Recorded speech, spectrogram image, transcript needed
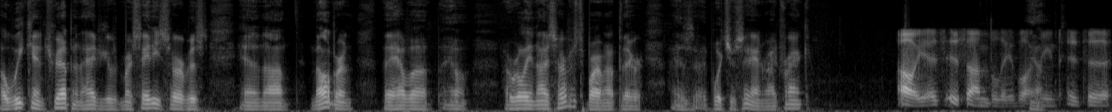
a weekend trip and have your Mercedes serviced in uh, Melbourne. They have a you know a really nice service department up there. Is what you're saying, right, Frank? Oh yeah, it's, it's unbelievable. I mean, it's a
